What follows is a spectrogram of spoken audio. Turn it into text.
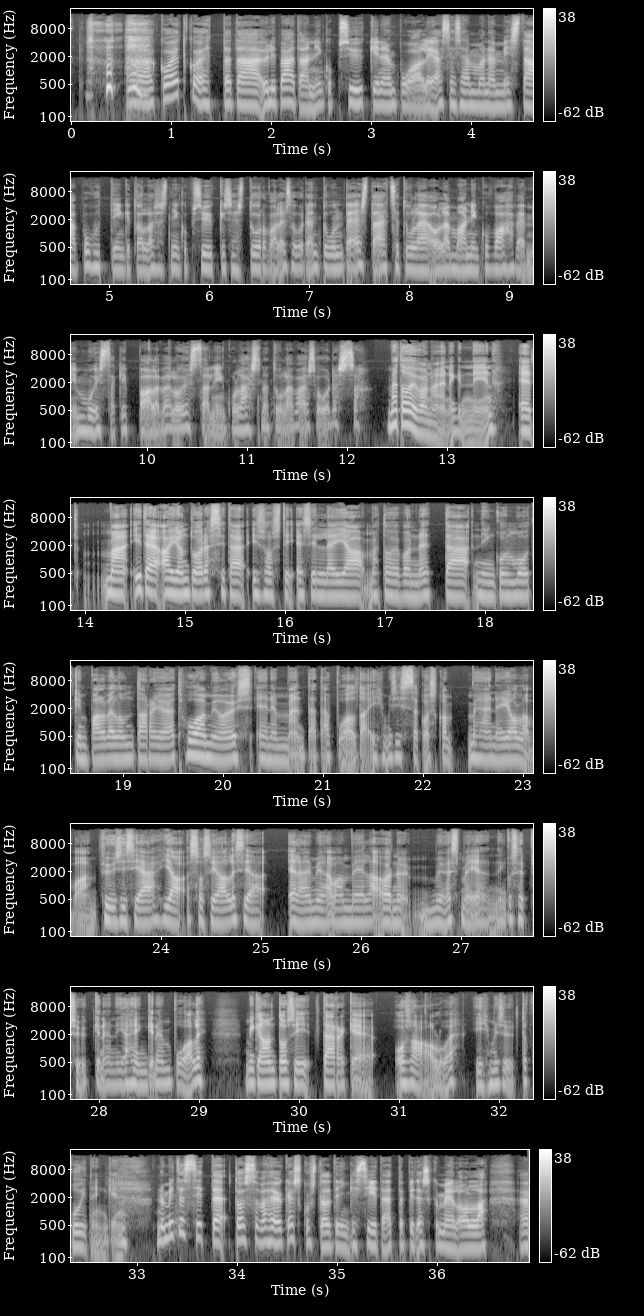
Koetko, että tämä ylipäätään niin kuin psyykkinen puoli ja se semmoinen, mistä puhuttiinkin tuollaisesta niin kuin psyykkisestä turvallisuuden tunteesta, että se tulee olemaan niin kuin vahvemmin muissakin palveluissa niin kuin läsnä tulevaisuudessa? Mä toivon ainakin niin. Että mä itse aion tuoda sitä isosti esille ja mä toivon, että niin kuin muutkin palveluntarjoajat huomiois enemmän tätä puolta ihmisissä, koska mehän ei olla vain fyysisiä ja sosiaalisia eläimiä, vaan meillä on myös meidän niin kuin se psyykkinen ja henkinen puoli, mikä on tosi tärkeä osa-alue ihmisyyttä kuitenkin. No miten sitten, tuossa vähän jo keskusteltiinkin siitä, että pitäisikö meillä olla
